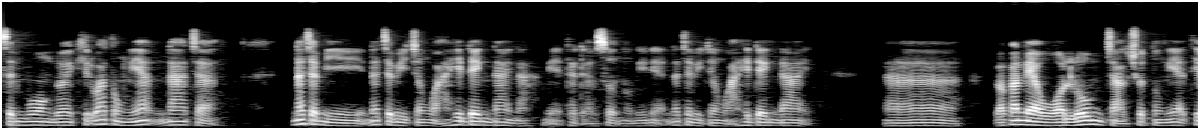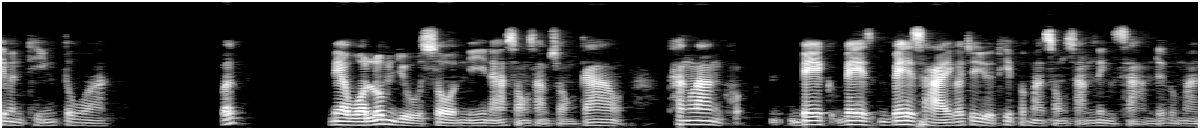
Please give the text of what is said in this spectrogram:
เส้นม่วงด้วย คิดว่าตรงนี้น่าจะน่าจะมีน่าจะมีจังหวะให้เด้งได้นะเนี่ยแถวๆโซนตรงนี้เนี่ยน่าจะมีจังหวะให้เด้งได้เออแล้วก็แนววอลลุ่มจากชุดตรงนี้ที่มันทิ้งตัวปึ๊บแนววอลลุ่มอยู่โซนนี้นะสองสามสองเก้าข้างล่างเบสเบสเบสไฮก็จะอยู่ที่ประมาณสองสามหนึ่งสามโดยประมาณ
